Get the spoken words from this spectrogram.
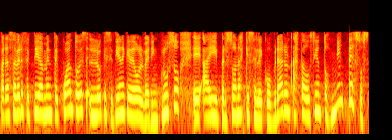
para saber efectivamente cuánto es lo que se tiene que devolver. Incluso eh, hay personas que se le cobraron hasta 200 mil pesos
